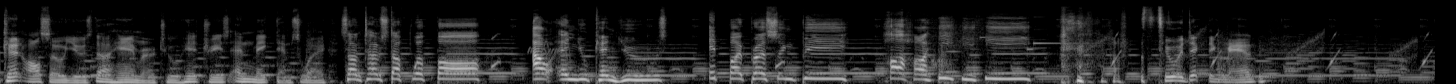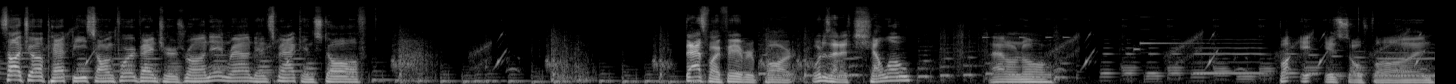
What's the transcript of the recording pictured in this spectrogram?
can also use the hammer to hit trees and make them sway. Sometimes stuff will fall out and you can use it by pressing B. Ha ha hee hee hee. it's too addicting, man. Such a peppy song for adventures, running round and smacking stuff. That's my favorite part. What is that, a cello? I don't know. But it is so fun.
